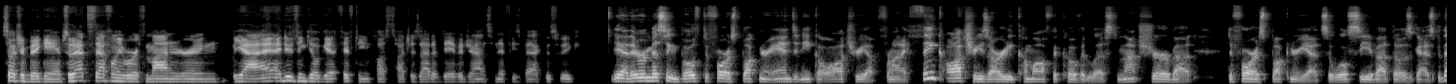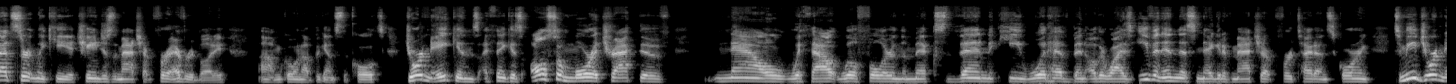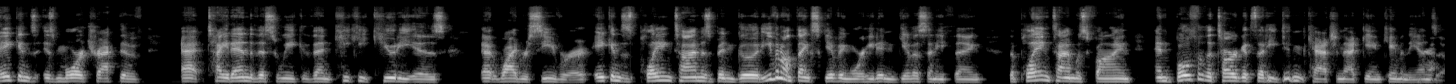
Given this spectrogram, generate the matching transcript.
such a big game. So that's definitely worth monitoring. But yeah, I, I, do think you'll get 15 plus touches out of David Johnson if he's back this week. Yeah, they were missing both DeForest Buckner and Denico Autry up front. I think Autry's already come off the COVID list. I'm not sure about DeForest Buckner yet, so we'll see about those guys. But that's certainly key. It changes the matchup for everybody um, going up against the Colts. Jordan Akins, I think, is also more attractive now without Will Fuller in the mix than he would have been otherwise, even in this negative matchup for tight end scoring. To me, Jordan Akins is more attractive at tight end this week than Keke Coutee is at wide receiver. Akins' playing time has been good, even on Thanksgiving where he didn't give us anything. The playing time was fine, and both of the targets that he didn't catch in that game came in the end zone.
